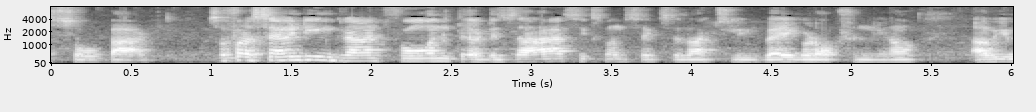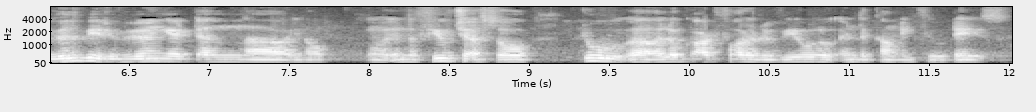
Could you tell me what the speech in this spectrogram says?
so bad. So for a 17 grand phone, the Desire 616 is actually a very good option. You know, we will be reviewing it in, you know, in the future. So do look out for a review in the coming few days.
